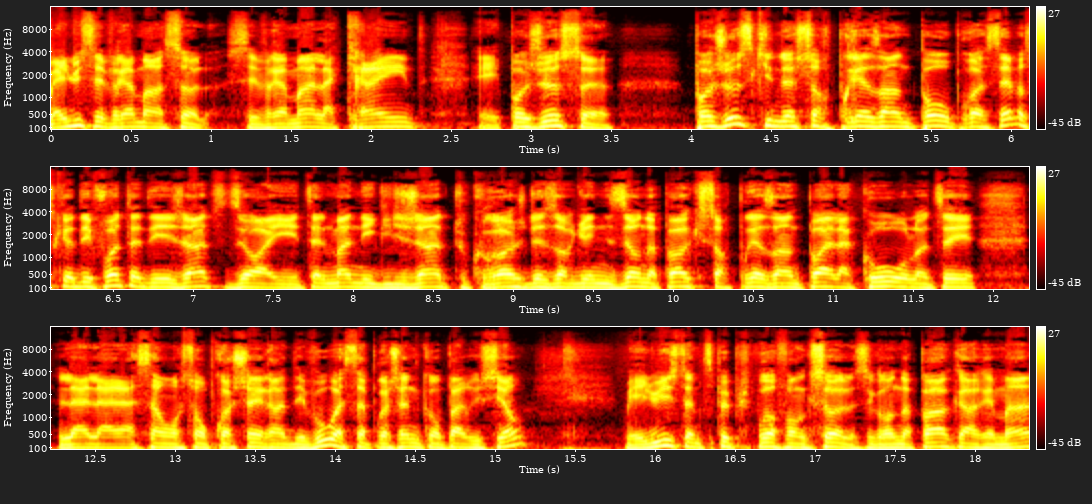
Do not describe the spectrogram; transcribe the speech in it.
Ben lui, c'est vraiment ça. C'est vraiment la crainte et pas juste euh, pas juste qu'il ne se représente pas au procès, parce que des fois, tu as des gens, tu te dis, ah, il est tellement négligent, tout croche, désorganisé, on a peur qu'il se représente pas à la cour, là, la, la, son, son prochain rendez-vous, à sa prochaine comparution. Mais lui, c'est un petit peu plus profond que ça. C'est qu'on a peur carrément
